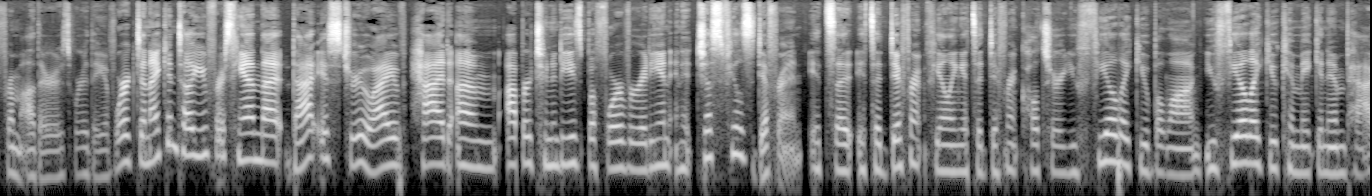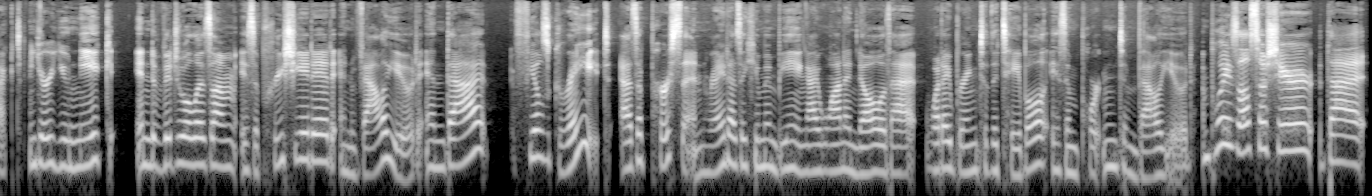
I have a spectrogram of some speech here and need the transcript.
from others where they have worked. And I can tell you firsthand that that is true. I've had um, opportunities before Veridian and it just feels different. It's a, it's a different feeling. It's a different culture. You feel like you belong. You feel like you can make an impact. You're unique individualism is appreciated and valued. And that feels great as a person, right? As a human being, I want to know that what I bring to the table is important and valued. Employees also share that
